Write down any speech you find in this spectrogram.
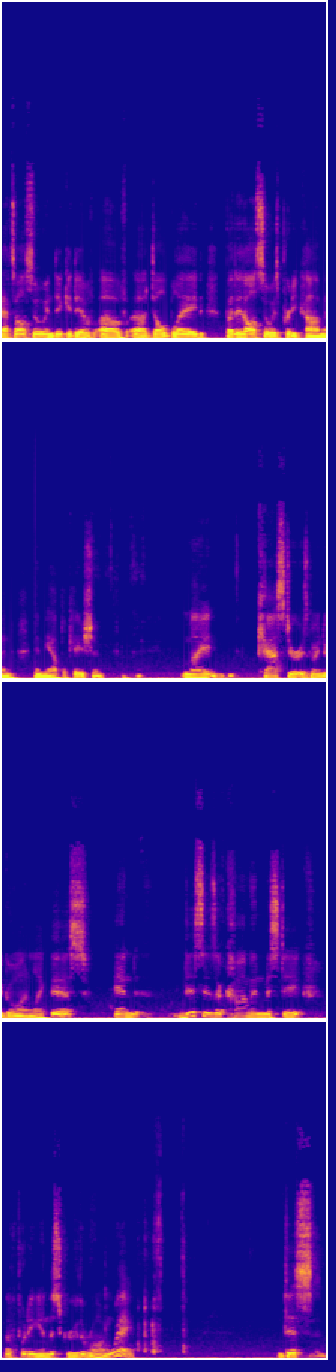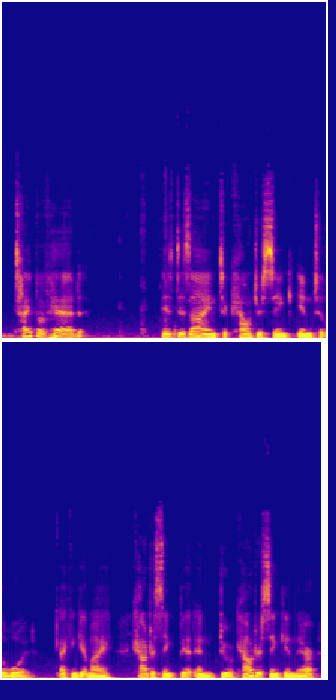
That's also indicative of a dull blade, but it also is pretty common in the application. My caster is going to go on like this. And this is a common mistake of putting in the screw the wrong way. This type of head is designed to countersink into the wood. I can get my countersink bit and do a countersink in there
